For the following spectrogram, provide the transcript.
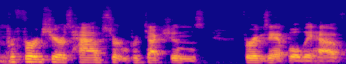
Mhm. Preferred shares have certain protections. For example, they have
